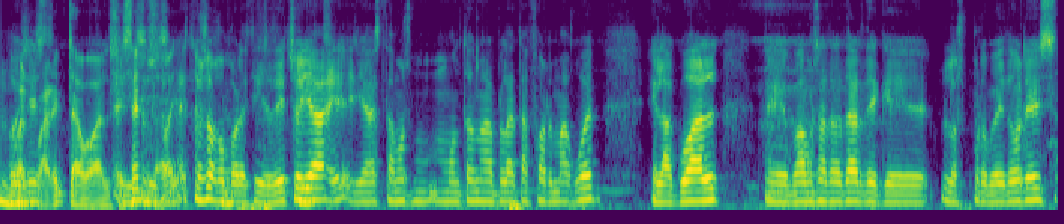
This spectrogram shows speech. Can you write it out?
o Pues al es- 40 o al Sí, 60. sí, sí. vaya. Esto es algo parecido. De hecho, ya, eh, ya estamos montando una plataforma web en la cual eh, vamos a tratar de que los proveedores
